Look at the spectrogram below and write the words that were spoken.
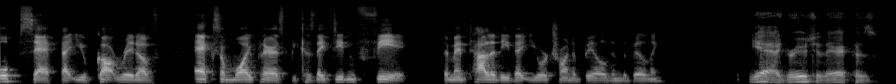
upset that you've got rid of X and Y players because they didn't fit the mentality that you're trying to build in the building. Yeah, I agree with you there because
